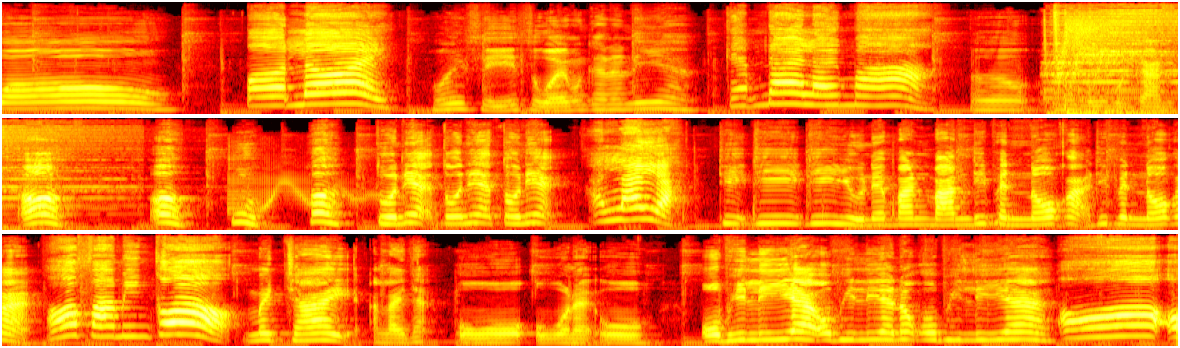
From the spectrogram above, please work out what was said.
ว้าวเปิดเลย เฮ้ยสีสวยเหมือนกันนะเนี่ย เก็บได้อะไรมา เออไม่รู้เหมือนกันโอ้ โอ้อู้เฮ้ยตัวเนี้ยตัวเนี้ยตัวเนี้ยอะไรอะที่ที่ที่อยู่ในบันบันที่เป็นนกอะที่เป็นนกอะ อ๋อฟามิงโกไม่ใช่อะไรนะโอโออะไรโอโอพิเลียโอพิเลียนกโอพิเลียอ๋อโอ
